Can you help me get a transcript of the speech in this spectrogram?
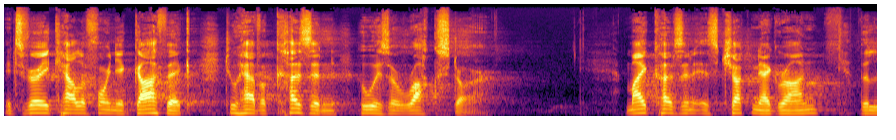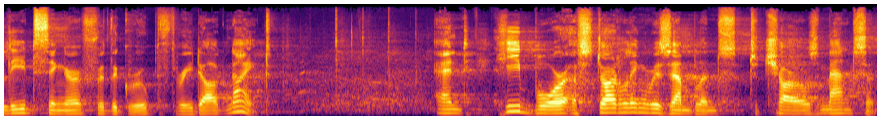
It's very California Gothic to have a cousin who is a rock star. My cousin is Chuck Negron, the lead singer for the group Three Dog Night. And he bore a startling resemblance to Charles Manson.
